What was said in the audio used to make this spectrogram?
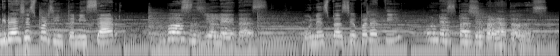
Gracias por sintonizar Voces Violetas. Un espacio para ti, un espacio para todos.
